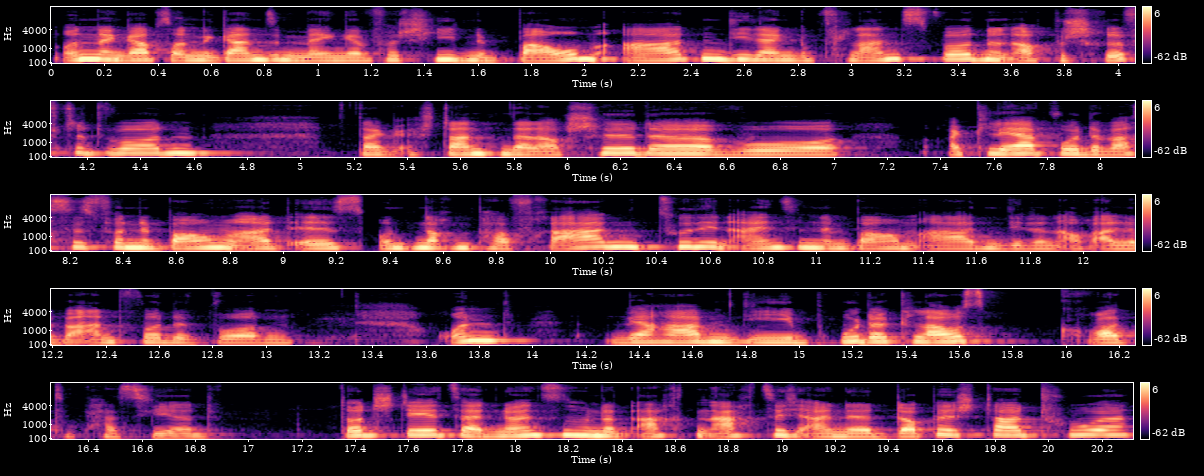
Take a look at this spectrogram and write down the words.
Und dann gab es auch eine ganze Menge verschiedene Baumarten, die dann gepflanzt wurden und auch beschriftet wurden. Da standen dann auch Schilder, wo erklärt wurde, was es für eine Baumart ist und noch ein paar Fragen zu den einzelnen Baumarten, die dann auch alle beantwortet wurden. Und wir haben die Bruder Klaus Grotte passiert. Dort steht seit 1988 eine Doppelstatue,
